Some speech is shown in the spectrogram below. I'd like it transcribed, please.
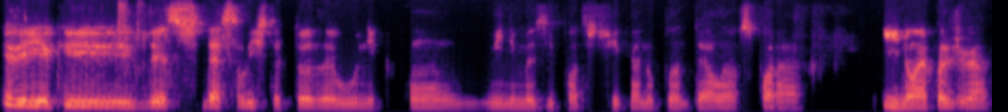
Eu diria que desses, dessa lista toda, o único com mínimas hipóteses de ficar no plantel é o Sporar. E não é para jogar.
